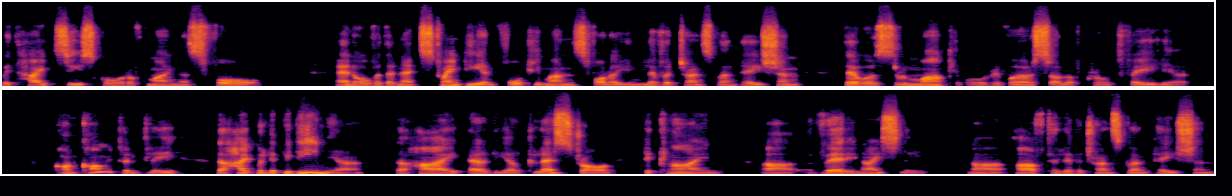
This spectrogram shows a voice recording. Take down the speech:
with height Z-score of minus four. And over the next 20 and 40 months following liver transplantation, there was remarkable reversal of growth failure. Concomitantly, the hyperlipidemia, the high LDL cholesterol, declined uh, very nicely uh, after liver transplantation.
